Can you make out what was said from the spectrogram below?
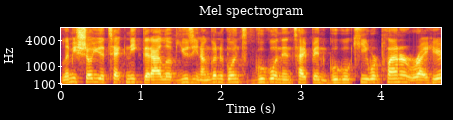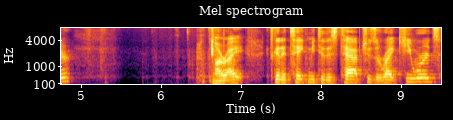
let me show you a technique that I love using. I'm going to go into Google and then type in Google Keyword Planner right here. All right. It's going to take me to this tab, choose the right keywords.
